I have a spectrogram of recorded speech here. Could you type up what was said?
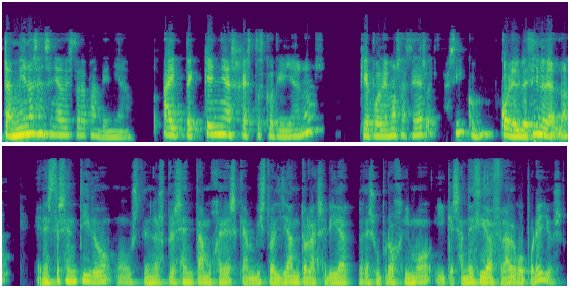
también nos ha enseñado esto la pandemia. Hay pequeños gestos cotidianos que podemos hacer así, con, el vecino de al lado. En este sentido, usted nos presenta a mujeres que han visto el llanto, las heridas de su prójimo y que se han decidido hacer algo por ellos.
